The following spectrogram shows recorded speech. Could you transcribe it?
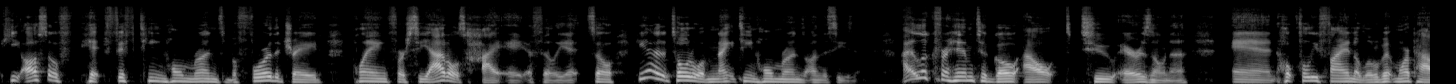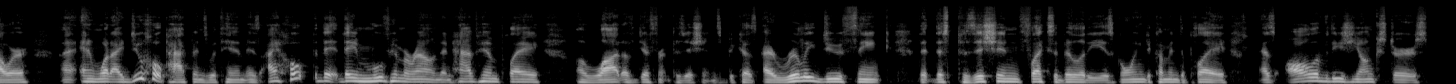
he also f- hit 15 home runs before the trade playing for Seattle's high A affiliate. So he had a total of 19 home runs on the season. I look for him to go out to Arizona and hopefully find a little bit more power. Uh, and what I do hope happens with him is I hope that they move him around and have him play a lot of different positions because I really do think that this position flexibility is going to come into play as all of these youngsters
